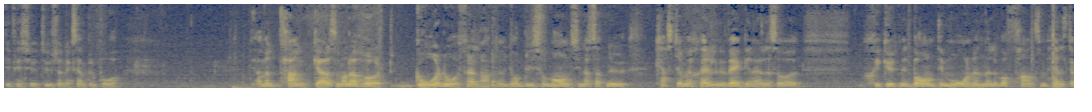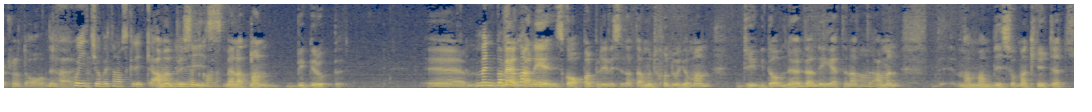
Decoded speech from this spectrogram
det finns ju tusen exempel på ja, men tankar som man har hört går då föräldrarna. Att jag blir så vansinnig så att nu kastar jag mig själv i väggen eller så skickar jag ut mitt barn till månen eller vad fan som helst. Jag klarar inte av det Det här. är skitjobbigt när de skriker. Ja, men precis. Men att man bygger upp... Eh, Men människan man- är skapad på det viset att ja, men då, då gör man dygd av nödvändigheten. Att, ja. men, man, man, blir så, man knyter ett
